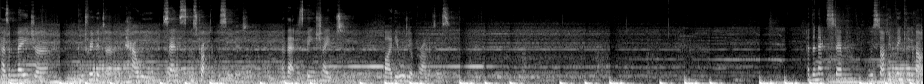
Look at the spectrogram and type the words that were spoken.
has a major contributor in how we sense, construct and perceive it, and that is being shaped by the audio parameters. The next step, we started thinking about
